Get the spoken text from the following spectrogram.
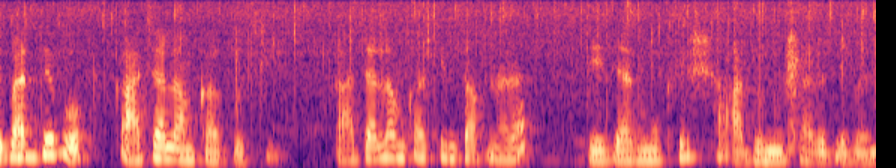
এবার দেব কাঁচা লঙ্কা কুচি। কাঁচা লঙ্কা কিন্তু আপনারা যে যার মুখের স্বাদ অনুসারে দেবেন।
